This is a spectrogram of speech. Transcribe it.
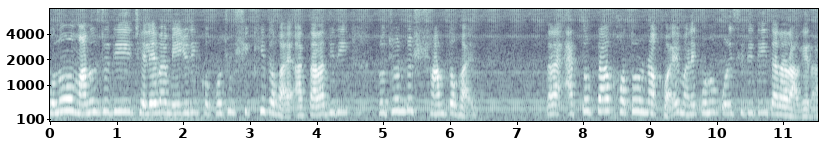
কোনো মানুষ যদি, ছেলে বা মেয়ে যদি প্রচুর শিক্ষিত হয় আর তারা যদি প্রচণ্ড শান্ত হয়, তারা এতটা খতরনাক হয় মানে কোনো পরিস্থিতিতেই তারা রাগে না।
